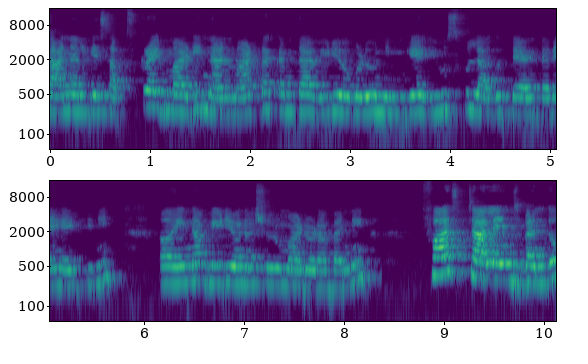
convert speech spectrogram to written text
ಚಾನಲ್ಗೆ ಸಬ್ಸ್ಕ್ರೈಬ್ ಮಾಡಿ. ನಾನು ಮಾಡ್ತಕ್ಕಂಥ ವಿಡಿಯೋಗಳು ನಿಮಗೆ ಯೂಸ್ಫುಲ್ ಆಗುತ್ತೆ ಅಂತಲೇ ಹೇಳ್ತೀನಿ. ಇನ್ನು ವಿಡಿಯೋನ ಶುರು ಮಾಡೋಣ ಬನ್ನಿ. ಫಸ್ಟ್ ಚಾಲೆಂಜ್ ಬಂದು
